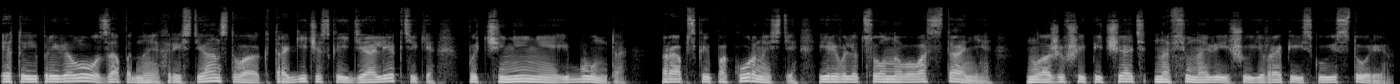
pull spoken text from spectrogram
Это и привело западное христианство к трагической диалектике подчинения и бунта, рабской покорности и революционного восстания, наложившей печать на всю новейшую европейскую историю.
